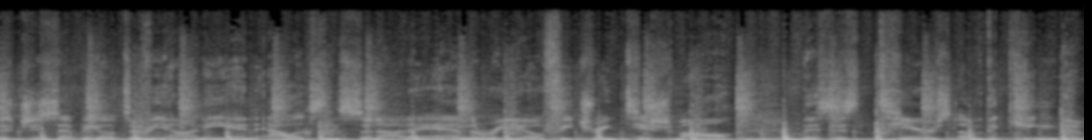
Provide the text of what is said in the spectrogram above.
is Giuseppe Ottaviani and Alex and Sonata and TheRio featuring Tishmal. This is Tears of the Kingdom.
